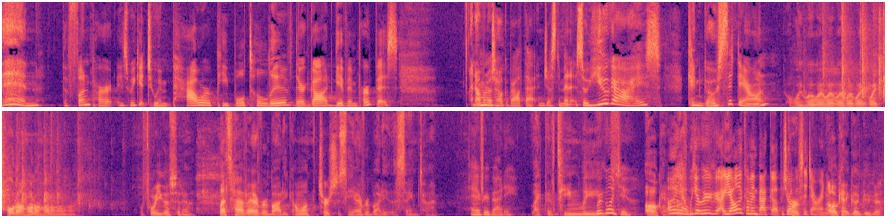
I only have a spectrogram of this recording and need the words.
then the fun part is we get to empower people to live their God given purpose. And I'm going to talk about that in just a minute. So you guys can go sit down. Oh, wait, wait, wait, wait, wait, wait, wait, wait. Hold on, hold on, hold on, hold on. Before you go sit down, let's have everybody. I want the church to see everybody at the same time. Everybody. Like the team leads. We're going to. Oh, okay. Oh, yeah. perfect. We got, we're, uh, y'all are coming back up, but y'all can sit down right now. Okay, good, good, good.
